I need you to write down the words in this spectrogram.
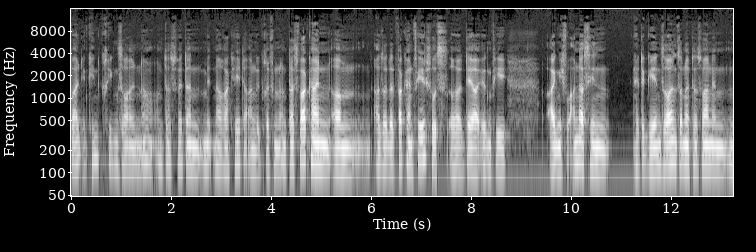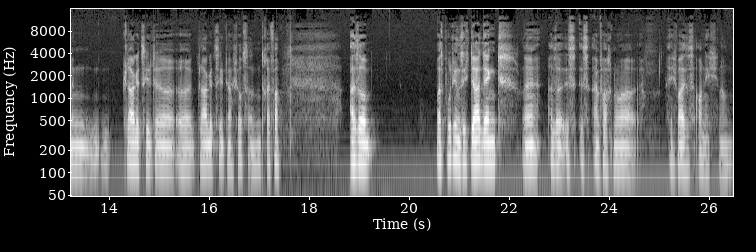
bald ihr Kind kriegen sollen. Ne? Und das wird dann mit einer Rakete angegriffen. Und das war kein, ähm, also das war kein Fehlschuss, äh, der irgendwie eigentlich woanders hin hätte gehen sollen, sondern das war ein, ein klar gezielter, äh, klar gezielter Schuss und ein Treffer. Also was Putin sich da denkt, Ne? Also es ist einfach nur, ich weiß es auch nicht. Ne?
